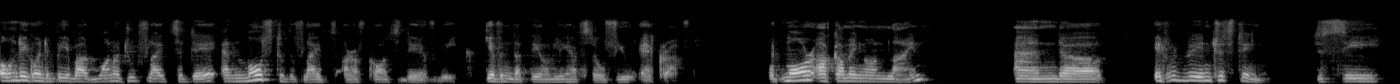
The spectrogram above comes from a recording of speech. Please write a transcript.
only going to be about one or two flights a day. And most of the flights are, of course, day of week, given that they only have so few aircraft. But more are coming online. And uh, it would be interesting to see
